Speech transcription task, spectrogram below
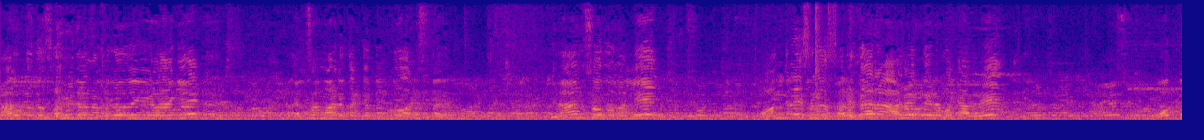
ಭಾರತದ ಸಂವಿಧಾನ ವಿರೋಧಿಗಳಾಗಿ ಕೆಲಸ ಮಾಡಿರ್ತಕ್ಕಂಥದ್ದು ಅನಿಸ್ತದೆ ವಿಧಾನಸೌಧದಲ್ಲಿ ಕಾಂಗ್ರೆಸ್ನ ಸರ್ಕಾರ ಆಡಳಿತ ಇರಬೇಕಾದ್ರೆ ಒಬ್ಬ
